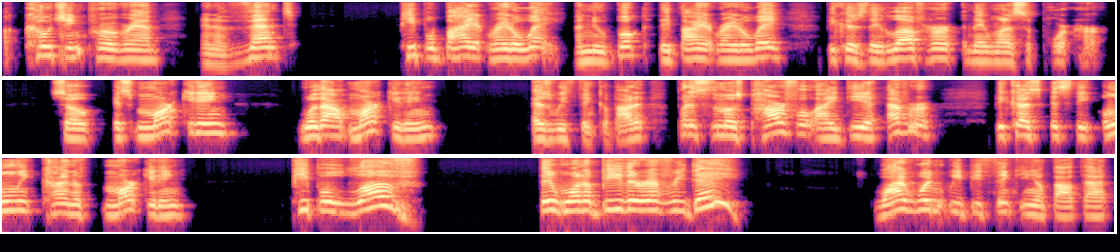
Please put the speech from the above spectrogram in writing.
a coaching program, an event, people buy it right away. A new book, they buy it right away because they love her and they want to support her. So it's marketing without marketing as we think about it, but it's the most powerful idea ever because it's the only kind of marketing people love. They want to be there every day. Why wouldn't we be thinking about that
